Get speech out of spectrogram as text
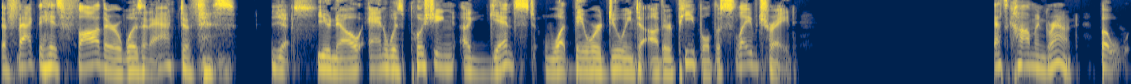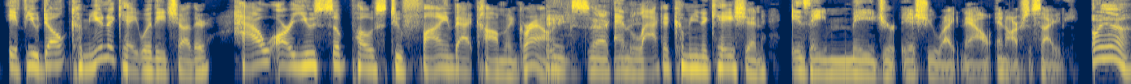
The fact that his father was an activist, Yes. you know, and was pushing against what they were doing to other people, the slave trade. That's common ground. But if you don't communicate with each other, how are you supposed to find that common ground? Exactly. And lack of communication is a major issue right now in our society. Oh yeah,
